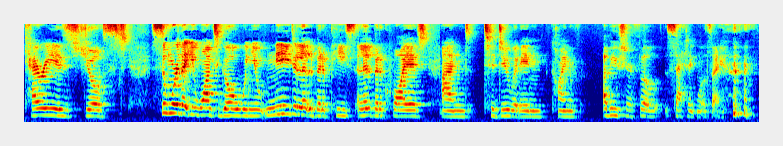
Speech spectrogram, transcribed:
Kerry is just somewhere that you want to go when you need a little bit of peace, a little bit of quiet, and to do it in kind of a beautiful setting, we'll say.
